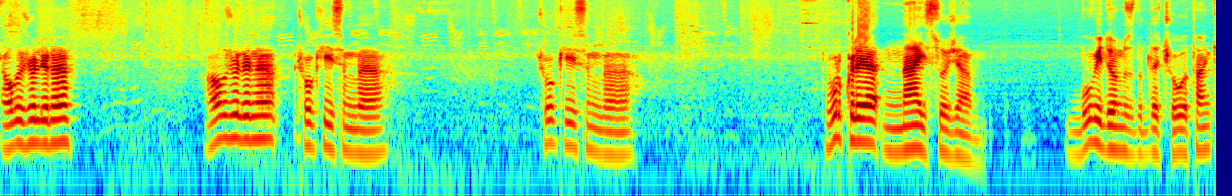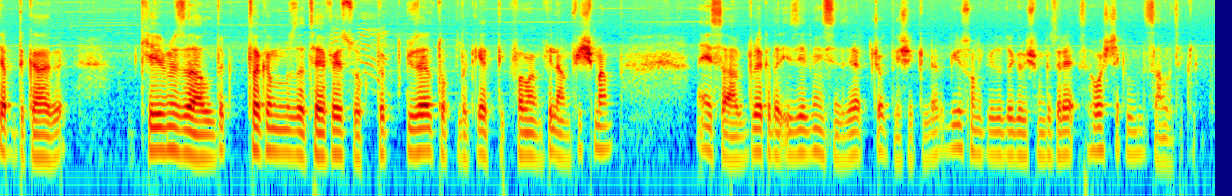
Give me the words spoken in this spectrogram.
Al Julian'ı. Al Julian'ı. Çok iyisin be. Çok iyisin be. Vur kuleye. Nice hocam. Bu videomuzda da çoğu tank yaptık abi. kilimizi aldık. Takımımıza TF soktuk. Güzel topluluk ettik falan filan fişman. Neyse abi buraya kadar izlediğiniz için çok teşekkürler. Bir sonraki videoda görüşmek üzere. Hoşçakalın. Sağlıcakla.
